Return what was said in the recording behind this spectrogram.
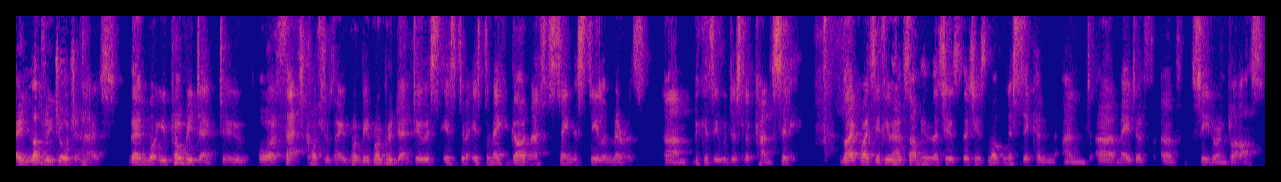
a lovely Georgian house, then what you probably don't do, or a thatched cottage or something, you probably, probably don't do is, is, to, is to make a garden out of stainless steel and mirrors, um, because it would just look kind of silly. Likewise, if you have something that is that is modernistic and, and uh, made of, of cedar and glass,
